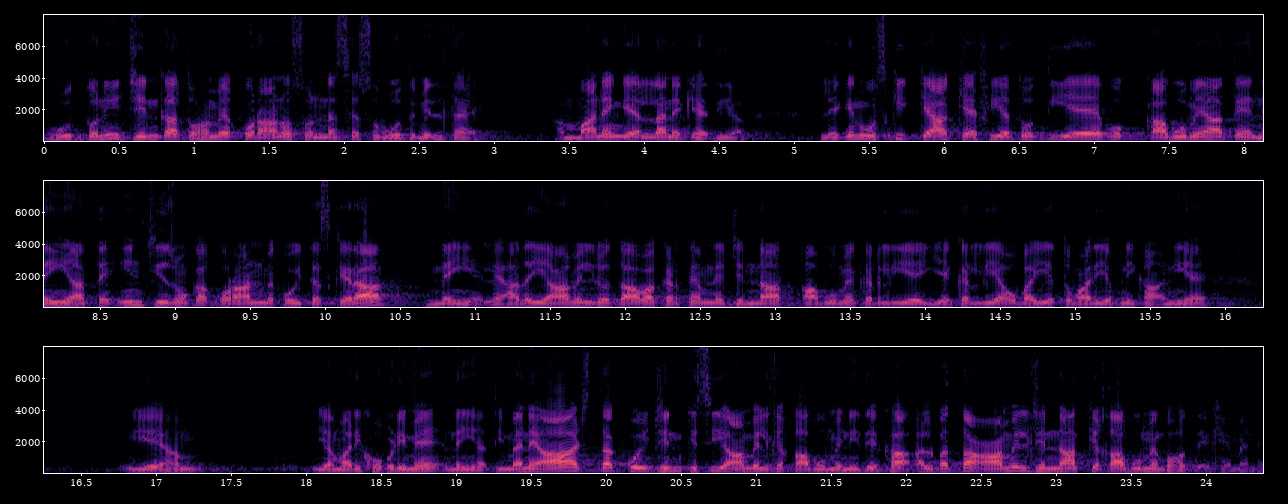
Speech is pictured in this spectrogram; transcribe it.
بھوت تو نہیں جن کا تو ہمیں قرآن و سنت سے ثبوت ملتا ہے ہم مانیں گے اللہ نے کہہ دیا لیکن اس کی کیا کیفیت ہوتی ہے وہ قابو میں آتے ہیں نہیں آتے ہیں ان چیزوں کا قرآن میں کوئی تذکرہ نہیں ہے لہٰذا یہ عامل جو دعویٰ کرتے ہیں ہم نے جنات قابو میں کر لیے یہ کر لیا وہ بھائی یہ تمہاری اپنی کہانی ہے یہ ہم یہ ہماری کھوپڑی میں نہیں آتی میں نے آج تک کوئی جن کسی عامل کے قابو میں نہیں دیکھا البتہ عامل جنات کے قابو میں بہت دیکھے میں نے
